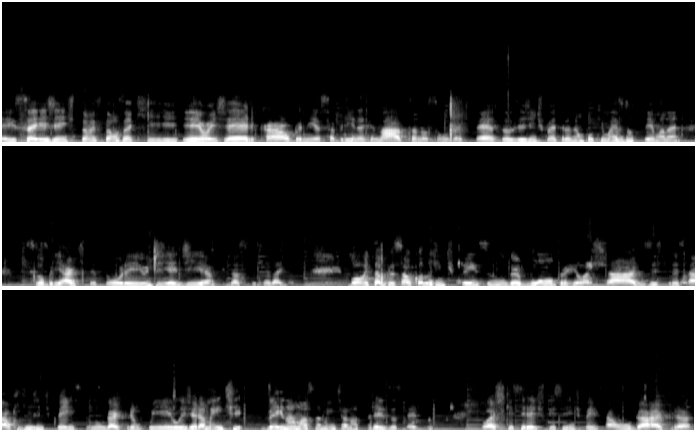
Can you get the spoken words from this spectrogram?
É isso aí, gente. Então estamos aqui, eu, Angélica, Albany, a Sabrina, a Renata, nós somos arquitetas e a gente vai trazer um pouquinho mais do tema, né? Sobre arquitetura e o dia a dia da sociedade. Bom, então, pessoal, quando a gente pensa num lugar bom para relaxar, desestressar, o que, que a gente pensa? Num lugar tranquilo, geralmente vem na nossa mente a natureza, certo? Eu acho que seria difícil a gente pensar um lugar para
